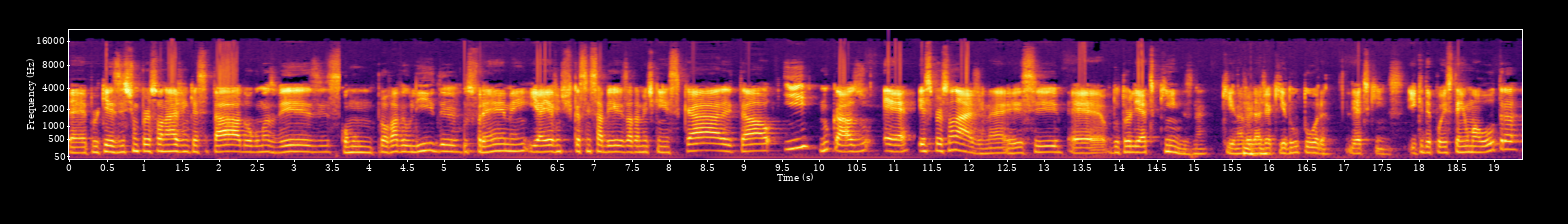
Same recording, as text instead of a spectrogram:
é, porque existe um personagem que é citado algumas vezes como um provável líder dos Fremen, e aí a gente fica sem saber exatamente quem é esse cara e tal. E, no caso, é esse personagem, né? Esse é o Dr. Liet Kings, né? Que na verdade uhum. aqui é doutora Liet Kings. E que depois tem uma outra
